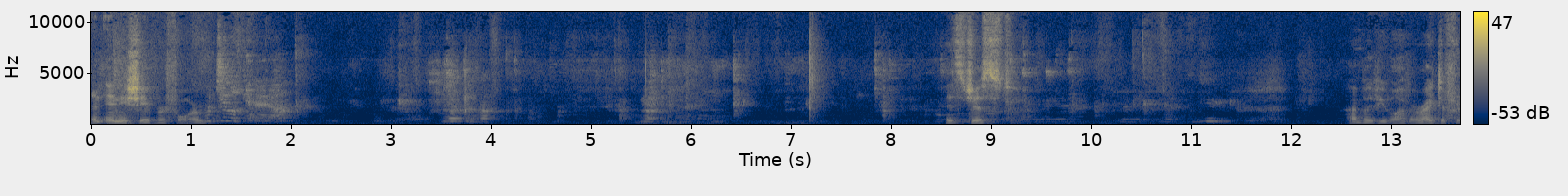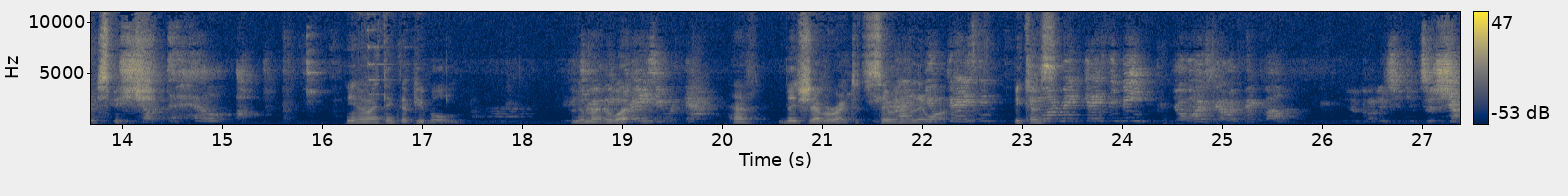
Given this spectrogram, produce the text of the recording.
in any shape or form. What you looking at, huh? Nothing, man. Nothing. It's just I believe people have a right to free speech. Shut the hell up. You know, I think that people no matter what Crazy with that. have they should have a right to say whatever they want because You wanna make crazy me? Your wife's got a big mouth. You're gonna let you get a shot.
